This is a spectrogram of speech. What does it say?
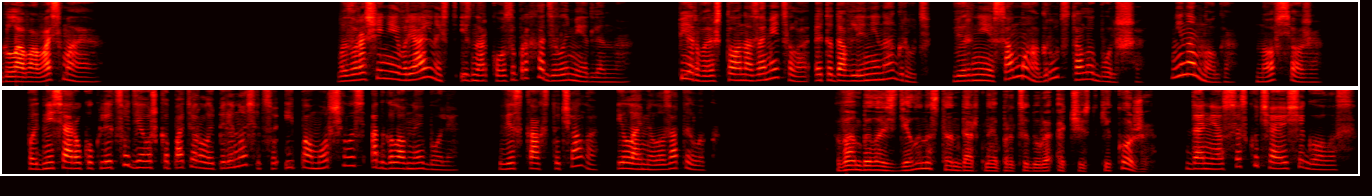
Глава восьмая. Возвращение в реальность из наркоза проходило медленно. Первое, что она заметила, это давление на грудь. Вернее, сама грудь стала больше. Не намного, но все же. Поднеся руку к лицу, девушка потерла переносицу и поморщилась от головной боли. В висках стучала и ломила затылок. «Вам была сделана стандартная процедура очистки кожи», — донесся скучающий голос.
